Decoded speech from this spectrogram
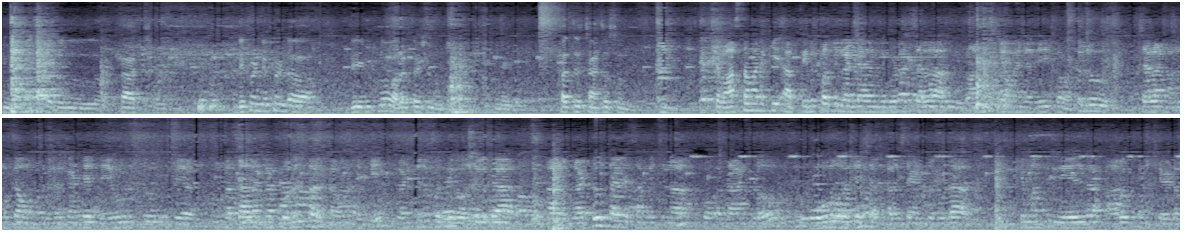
vegetable fats different different దీంట్లో అలంకరేషన్ ఉంటుంది కలిసే ఛాన్సెస్ ఉంది. అంటే వాస్తవానికి ఆ తిరుపతి లడ్డు కూడా చాలా ప్రాముఖ్యమైనది. భక్తులు చాలా నమ్మకం ఉంటుంది ఎందుకంటే దేవుడితో ప్రధానంగా ప్రసాదంగా కొలుస్తారు కాబట్టి గడిచిన కొద్ది రోజులుగా ఆ లడ్డు తయారు సంబంధించిన దాంట్లో దాంట్లో భూమవశేషాలు కలిసాయంటూ కూడా ముఖ్యమంత్రి నేరుగా ఆరోపణ చేయడం?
